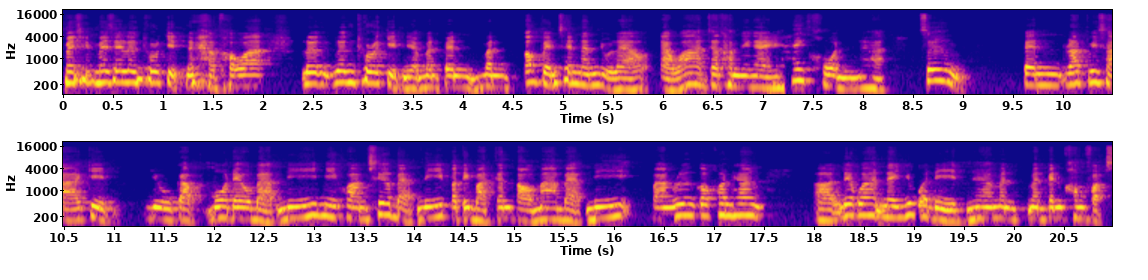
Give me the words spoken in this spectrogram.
ไม่ไม่ใช่เรื่องธุรกิจนะคะ เพราะว่าเรื่องเรื่องธุรกิจเนี่ยมันเป็นมันต้องเป็นเช่นนั้นอยู่แล้ว แต่ว่าจะทำยังไงให้คนนะคะซึ่งเป็นรัฐวิสาหกิจอยู่กับโมเดลแบบนี้มีความเชื่อแบบนี้ปฏิบัติกันต่อมาแบบนี้ บางเรื่องก็ค่อนข้าง เรียกว่าในยุคอดีตนะคะมันมันเป็นคอมฟอร์ทโซ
